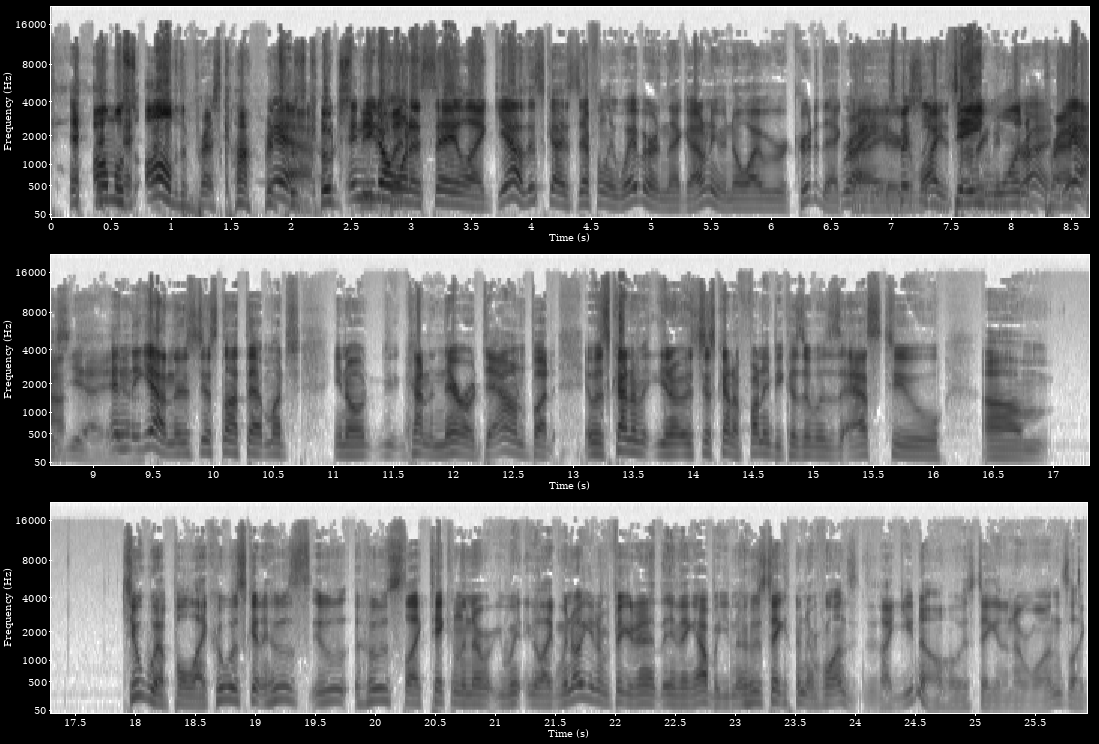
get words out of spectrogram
Almost all of the press conferences yeah. coach and speak, you don't want to say like, yeah, this guy's definitely way better than that guy. I don't even know why we recruited that Right, guy, especially why day one of practice. Yeah. Yeah, and yeah. yeah, and there's just not that much, you know, kind of narrowed down. But it was kind of, you know, it was just kind of funny because it was asked to. Um, to Whipple, like who was gonna, who's who, who's like taking the number? You're like, we know you didn't figure anything out, but you know who's taking the number ones. Like you know who's taking the number ones. Like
